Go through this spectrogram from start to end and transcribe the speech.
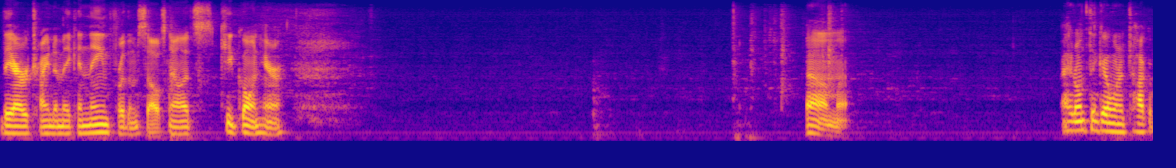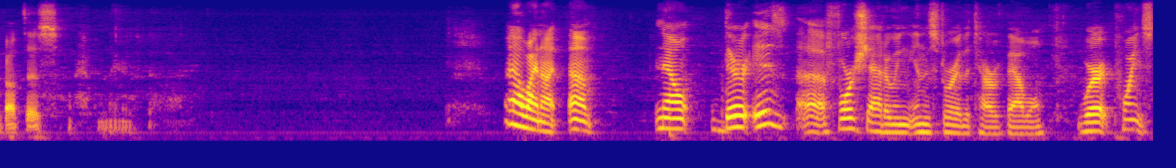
they are trying to make a name for themselves. Now let's keep going here. Um, I don't think I want to talk about this. Oh, why not? Um, now, there is a foreshadowing in the story of the Tower of Babel where it points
